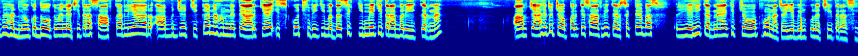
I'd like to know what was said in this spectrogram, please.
पे हड्डियों को धो के मैंने अच्छी तरह साफ़ कर लिया और अब जो चिकन हमने तैयार किया है, इसको छुरी की मदद से कीमे की तरह बारीक करना है। आप चाहें तो चॉपर के साथ भी कर सकते हैं, बस यही करना है कि चॉप होना चाहिए बिल्कुल अच्छी तरह से।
